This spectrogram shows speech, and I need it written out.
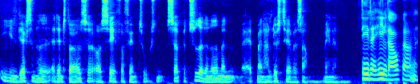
i en virksomhed af den størrelse og chef for 5.000, så betyder det noget, man, at man har lyst til at være sammen med hinanden. Det er da helt afgørende.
